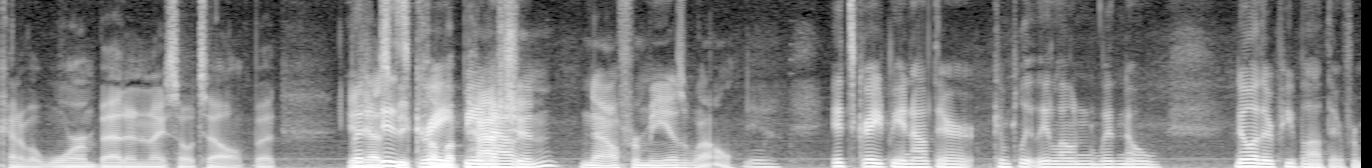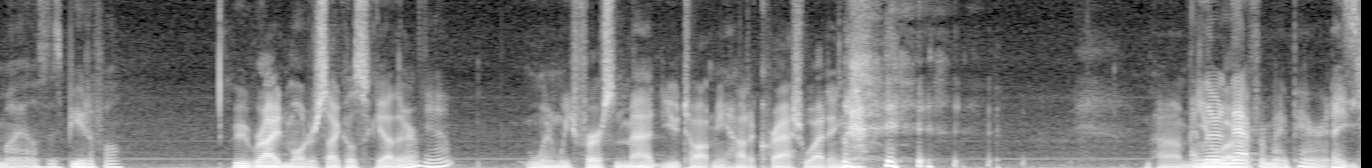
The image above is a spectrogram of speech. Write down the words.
kind of a warm bed in a nice hotel, but it But it has is become a passion now for me as well. Yeah. It's great being out there completely alone with no no other people out there for miles. It's beautiful. We ride motorcycles together. Yeah. When we first met, you taught me how to crash weddings. um, I learned are- that from my parents.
